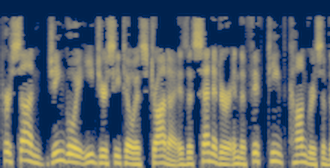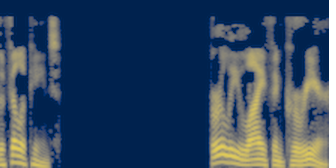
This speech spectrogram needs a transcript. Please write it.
Her son, Jinggoy Ejercito Estrada is a senator in the 15th Congress of the Philippines. Early life and career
